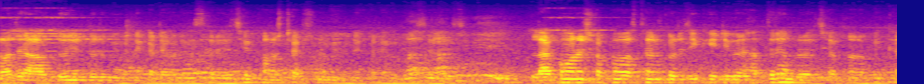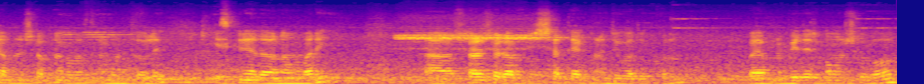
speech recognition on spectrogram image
আমাদের আউটডোর ইনডোর বিভিন্ন ক্যাটাগরি ভিসা রয়েছে কনস্ট্রাকশনে বিভিন্ন ক্যাটাগরি ভিসা রয়েছে। লাখো মানুষ স্বপ্ন বাস্তবায়ন করেছি ক্রিয়েটিভের হাত ধরে? আমরা রয়েছে আপনার অপেক্ষা আপনার স্বপ্নকে বাস্তবায়ন করতে হলে স্ক্রিনে দেওয়া নাম্বারে সরাসরি অফিসের সাথে এখন যোগাযোগ করুন। বা আপনার বিদেশ গমন শুভ হোক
